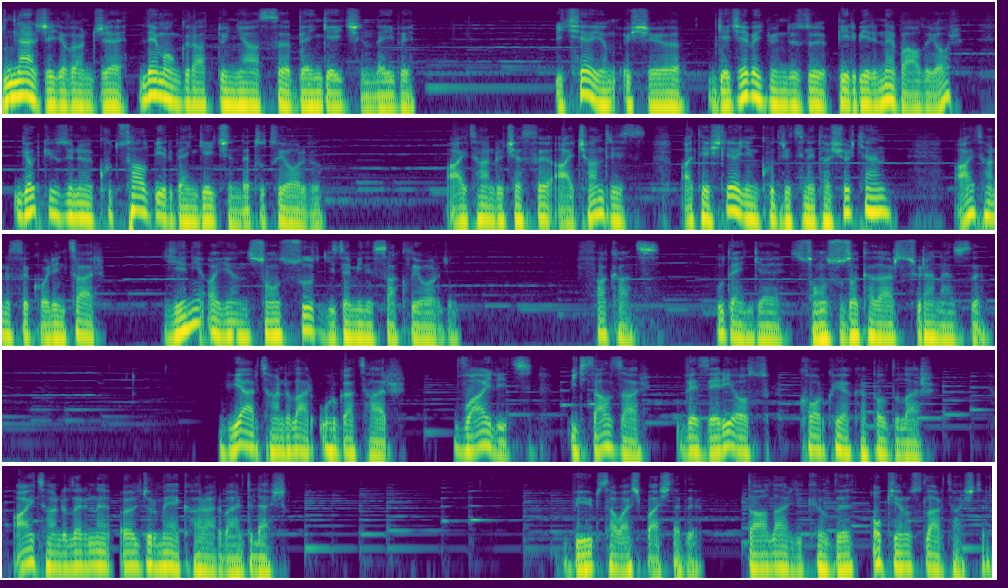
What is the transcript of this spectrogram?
binlerce yıl önce Lemongrad dünyası benge içindeydi. İki ayın ışığı gece ve gündüzü birbirine bağlıyor, gökyüzünü kutsal bir benge içinde tutuyordu. Ay tanrıçası Aychandris, ateşli ayın kudretini taşırken, ay tanrısı Kolintar, yeni ayın sonsuz gizemini saklıyordu. Fakat bu denge sonsuza kadar süremezdi. Diğer tanrılar Urgatar, Vailit, Ixalzar ve Zerios korkuya kapıldılar. Ay tanrılarını öldürmeye karar verdiler. Büyük savaş başladı. Dağlar yıkıldı, okyanuslar taştı.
